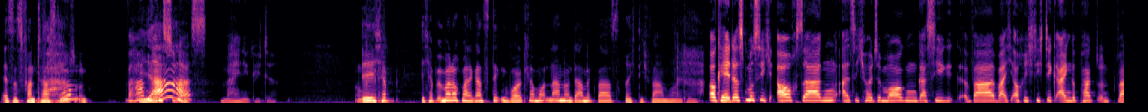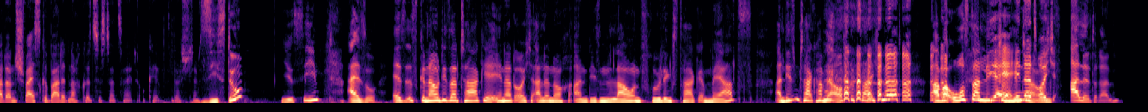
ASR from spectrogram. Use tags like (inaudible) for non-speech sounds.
Es ist fantastisch. Warm? Und Warum Ja. nennst du das? Meine Güte. Okay. ich habe ich hab immer noch meine ganz dicken Wollklamotten an und damit war es richtig warm heute. Okay, das muss ich auch sagen. Als ich heute Morgen Gassi war, war ich auch richtig dick eingepackt und war dann schweißgebadet nach kürzester Zeit. Okay, das stimmt. Siehst du? You see? Also, es ist genau dieser Tag, ihr erinnert euch alle noch an diesen lauen Frühlingstag im März. An diesem Tag haben wir (laughs) aufgezeichnet, aber Ostern liegt Ihr schon erinnert hinter euch uns. alle dran.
